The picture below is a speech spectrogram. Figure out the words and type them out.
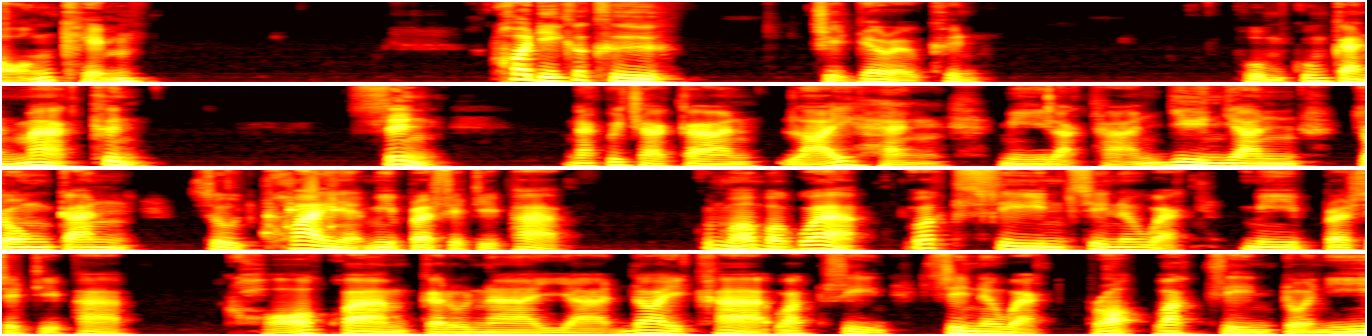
2 เข็ม ข้อดีก็คือ ฉีดได้เร็วขึ้น ภูมิคุ้มกันมากขึ้น ซึ่งนักวิชาการหลายแห่งมีหลักฐานยืนยันตรงกันสูตรไขว้เนี่ยมีประสิทธิภาพ คุณหมอบอกว่าวัคซีนซีโนแวคมีประสิทธิภาพ ขอความกรุณาอย่าด้อยค่าวัคซีนซีโนแวคเพราะวัคซีนตัวนี้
